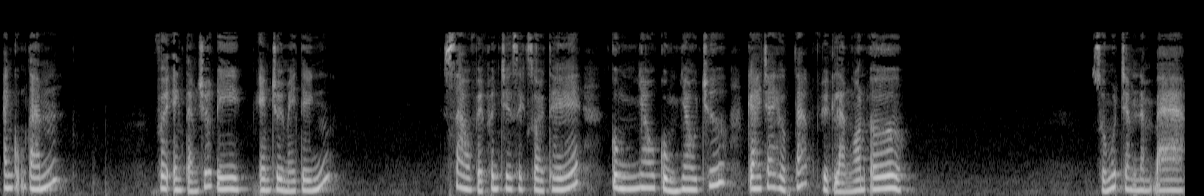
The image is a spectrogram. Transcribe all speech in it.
Anh cũng tắm. Vậy anh tắm trước đi. Em chơi máy tính. Sao phải phân chia sạch giỏi thế? Cùng nhau cùng nhau chứ. Cái trai hợp tác việc làm ngon ơ. Số 153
